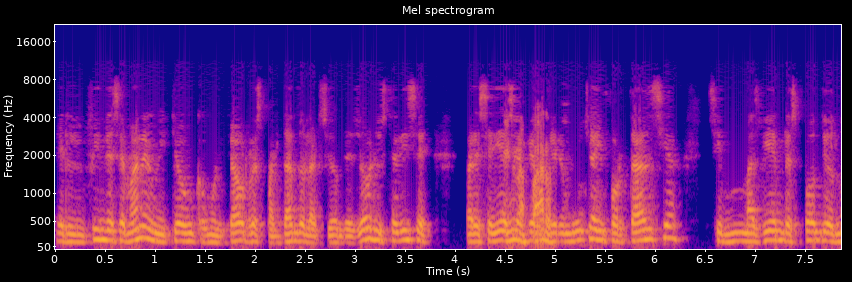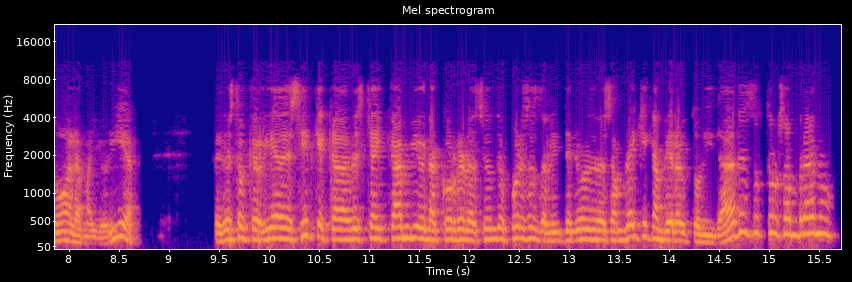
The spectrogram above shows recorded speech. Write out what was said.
el fin de semana emitió un comunicado respaldando la acción de John y usted dice, parecería ser que no tiene mucha importancia si más bien responde o no a la mayoría. Pero esto querría decir que cada vez que hay cambio en la correlación de fuerzas del interior de la Asamblea hay que cambiar autoridades, doctor Zambrano.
